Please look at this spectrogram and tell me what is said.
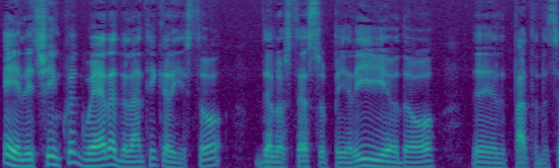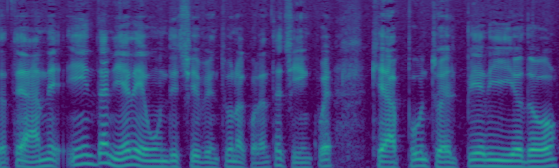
e le cinque guerre dell'Anticristo dello stesso periodo del patto dei sette anni in Daniele 11, 21 a 45, che appunto è il periodo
